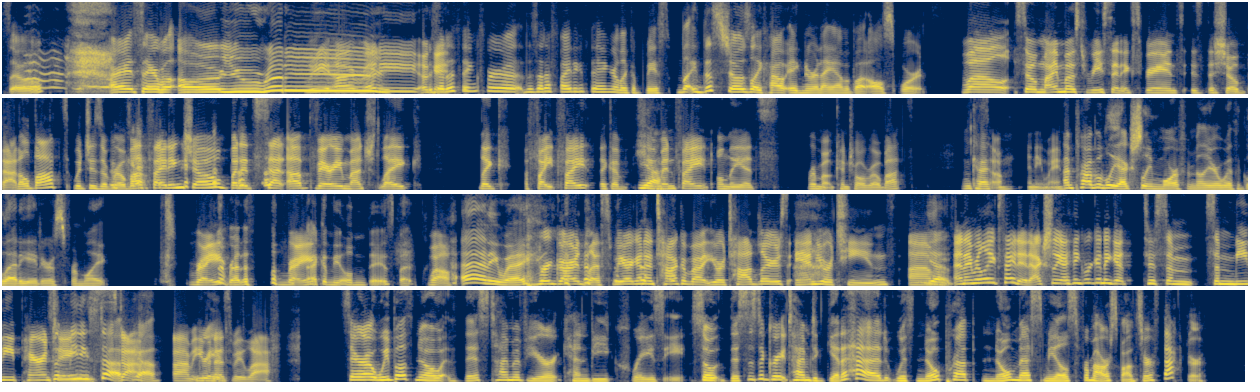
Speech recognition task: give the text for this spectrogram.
So, all right, Sarah. Well, are you ready? we are ready. Okay. Is that a thing for? Is that a fighting thing or like a base? Like this shows like how ignorant I am about all sports. Well, so my most recent experience is the show BattleBots, which is a robot Okay. fighting show, but it's set up very much like like a fight fight, like a Yeah. human fight, only it's remote control robots. Okay. So anyway, I'm probably actually more familiar with gladiators from like right? Reddit Right. back in the olden days, but Well, anyway. regardless, we are going to talk about your toddlers and your teens. Um, Yes. And I'm really excited. Actually, I think we're going to get to some some meaty parenting meaty stuff, yeah. um, even Agreed. as we laugh. Sarah, we both know this time of year can be crazy. So, this is a great time to get ahead with no prep, no mess meals from our sponsor, Factor.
